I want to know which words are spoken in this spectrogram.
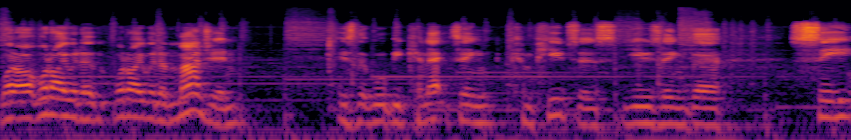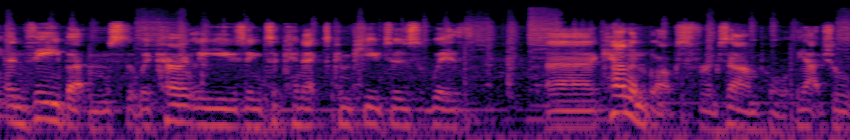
what I, what I would what I would imagine is that we'll be connecting computers using the C and V buttons that we're currently using to connect computers with uh, cannon blocks, for example, the actual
